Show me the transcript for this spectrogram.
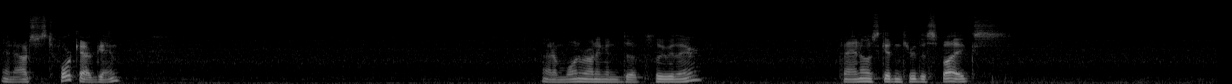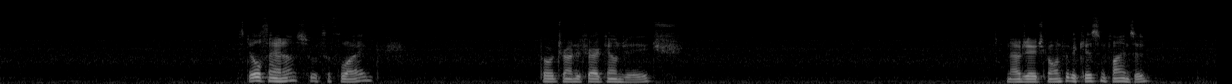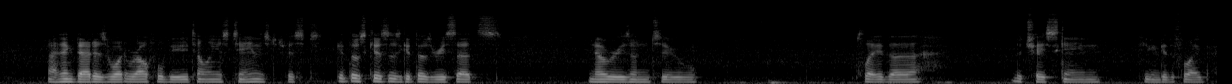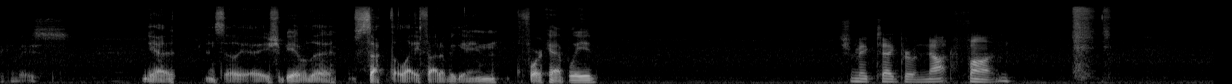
And now it's just a 4 cap game. Adam 1 running into Plu there. Thanos getting through the spikes. Still Thanos with the flag. Poet trying to track down JH. Now JH going for the kiss and finds it. I think that is what Ralph will be telling his team is to just get those kisses, get those resets. No reason to play the the chase game if you can get the flag back in base. Yeah, and so yeah, you should be able to suck the life out of a game. The four cap lead should make Tag Pro not fun.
